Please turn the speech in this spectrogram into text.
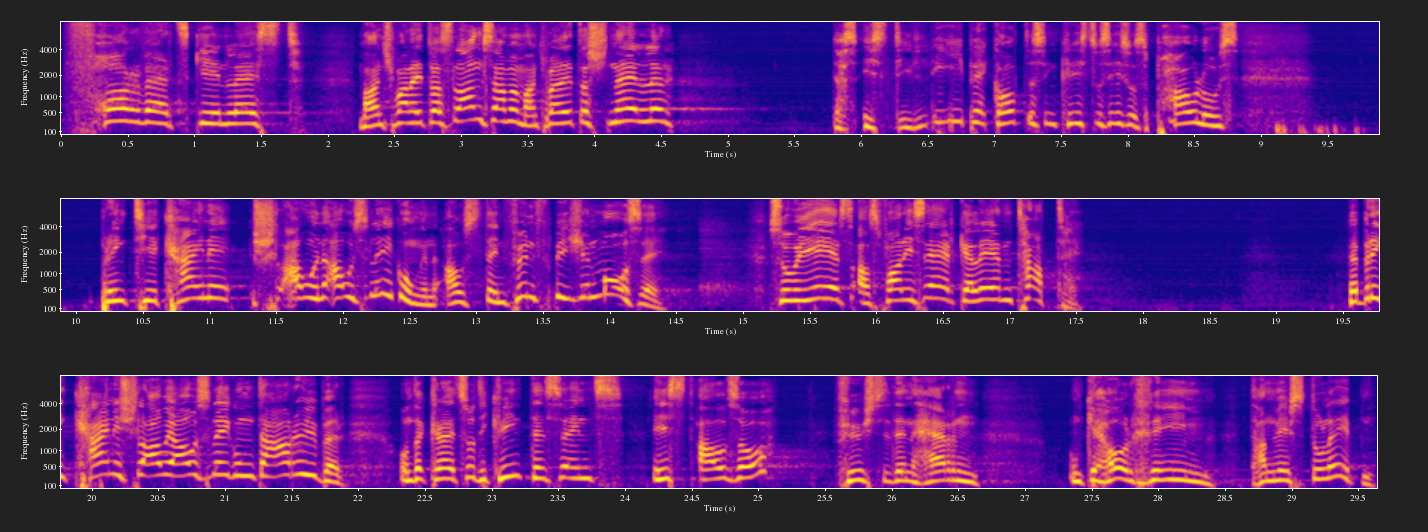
vorwärts gehen lässt. Manchmal etwas langsamer, manchmal etwas schneller. Das ist die Liebe Gottes in Christus Jesus. Paulus bringt hier keine schlauen Auslegungen aus den fünf Büchern Mose, so wie er es als Pharisäer gelernt hatte. Er bringt keine schlaue Auslegung darüber. Und erklärt so, die Quintessenz ist also, fürchte den Herrn und gehorche ihm, dann wirst du leben.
